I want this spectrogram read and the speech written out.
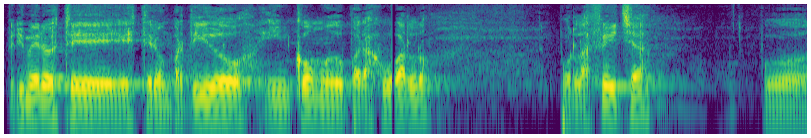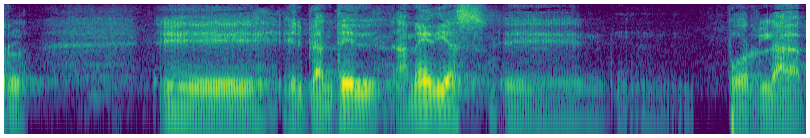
Primero, este, este era un partido incómodo para jugarlo por la fecha, por eh, el plantel a medias eh, por la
